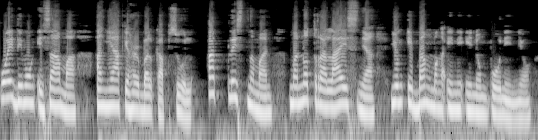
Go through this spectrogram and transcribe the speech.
pwede mong isama ang Yaki Herbal Capsule. At least naman, maneutralize niya yung ibang mga iniinom po ninyo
